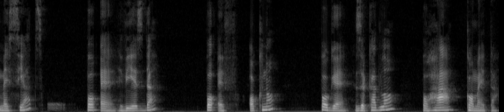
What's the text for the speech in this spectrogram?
mesiac, po E hviezda, po F okno, po G zrkadlo, po H kométa.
